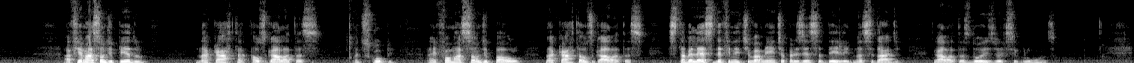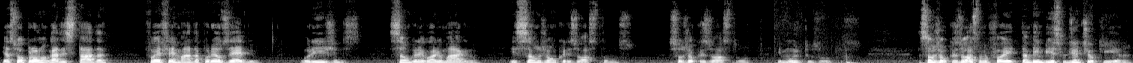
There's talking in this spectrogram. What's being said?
A afirmação de Pedro na carta aos Gálatas, desculpe, a informação de Paulo na carta aos Gálatas estabelece definitivamente a presença dele na cidade. Gálatas 2, versículo 11. E a sua prolongada estada foi afirmada por Eusébio, Orígenes, São Gregório Magno e São João Crisóstomo, São João Crisóstomo e muitos outros. São João Crisóstomo foi também bispo de Antioquia, né?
